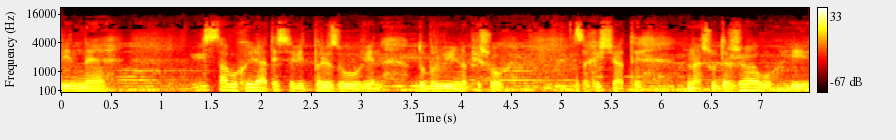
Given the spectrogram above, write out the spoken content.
він не став ухилятися від призову. Він добровільно пішов захищати нашу державу і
